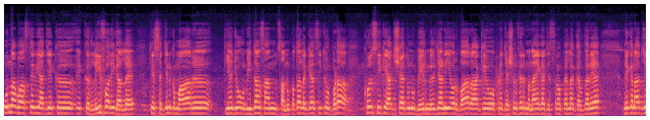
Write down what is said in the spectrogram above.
ਉਹਨਾਂ ਵਾਸਤੇ ਵੀ ਅੱਜ ਇੱਕ ਇੱਕ ਰਿਲੀਫ ਵਾਲੀ ਗੱਲ ਹੈ ਕਿ ਸੱਜਣ ਕੁਮਾਰ ਦੀਆਂ ਜੋ ਉਮੀਦਾਂ ਸਨ, ਸਾਨੂੰ ਪਤਾ ਲੱਗਿਆ ਸੀ ਕਿ ਉਹ ਬੜਾ ਖੁਸ਼ ਸੀ ਕਿ ਅੱਜ ਸ਼ਾਇਦ ਉਹਨੂੰ ਬੇਲ ਮਿਲ ਜਾਣੀ ਔਰ ਬਾਹਰ ਆ ਕੇ ਉਹ ਆਪਣੇ ਜਸ਼ਨ ਫਿਰ ਮਨਾਏਗਾ ਜਿਸ ਤਰ੍ਹਾਂ ਉਹ ਪਹਿਲਾਂ ਕਰਦਾ ਰਿਹਾ। ਲੇਕਿਨ ਅੱਜ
